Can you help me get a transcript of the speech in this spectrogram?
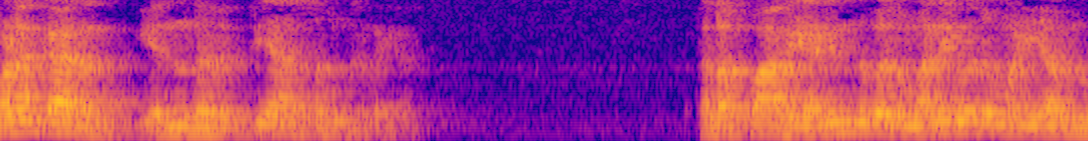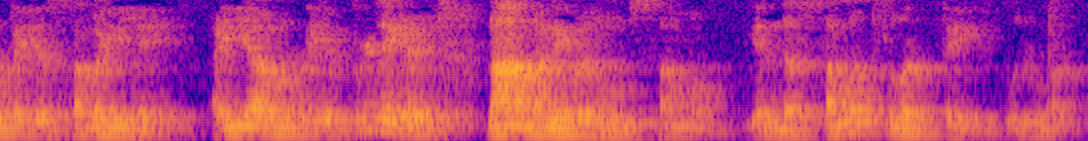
பணக்காரன் என்ற வித்தியாசம் கிடையாது. தலப்பாகை அணிந்து வரும் அனைவரும் ஐயாவினுடைய சபையிலே ஐயாவினுடைய பிள்ளைகள் நாம் அனைவரும் சமம். என்ற சமத்துவத்தை உருவாக்கும்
